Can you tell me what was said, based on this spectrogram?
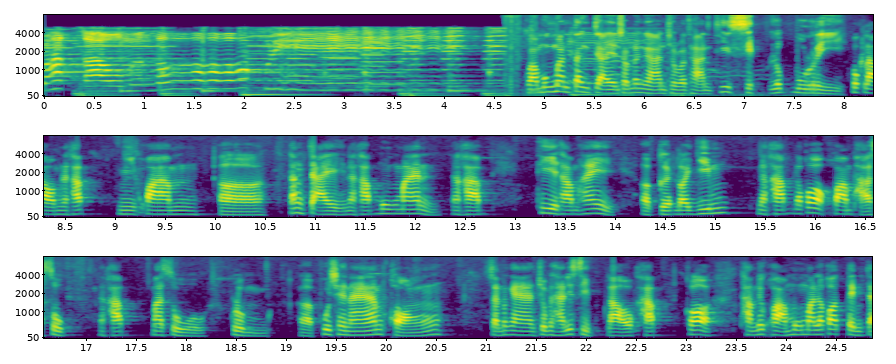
รักเก่าเมืองลบบุรี ความมุ่งมั่นตั้งใจสำนักงานชลประทานที่ 10ลบบุรี พวกเรานะครับมีความตั้งใจนะครับมุ่งมั่นนะครับ ที่ทำให้เกิดรอยยิ้มนะครับ แล้วก็ความผาสุกนะครับ มาสู่กลุ่มผู้ใช้น้ำของสำนักงานชมประทานที่ 10 เราครับ ก็ทำด้วยความมุ่งมั่นแล้วก็เต็มใจ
